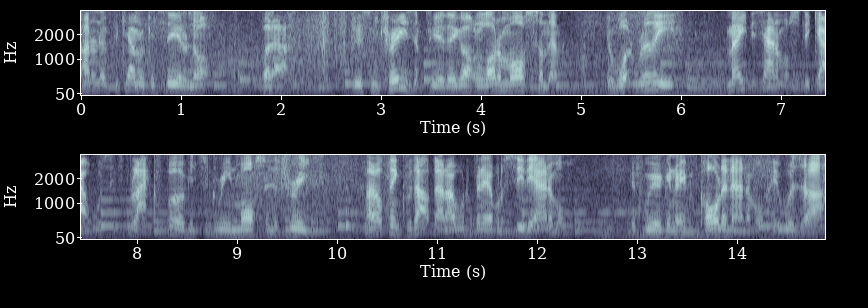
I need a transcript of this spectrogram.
I don't know if the camera can see it or not, but uh, there's some trees up here. They got a lot of moss on them. And what really made this animal stick out was its black fur against the green moss on the trees. I don't think without that I would have been able to see the animal, if we were gonna even call it an animal. It was, uh,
